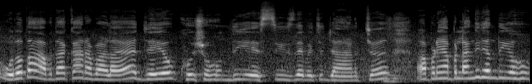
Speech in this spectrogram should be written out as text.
ਉਹਦਾ ਤਾਂ ਆਪਦਾ ਘਰ ਵਾਲਾ ਹੈ, ਜੇ ਉਹ ਖੁਸ਼ ਹੁੰਦੀ ਇਸ ਚੀਜ਼ ਦੇ ਵਿੱਚ ਜਾਣ 'ਚ, ਆਪਣੇ ਆਪ ਲੰਘ ਜਾਂਦੀ ਉਹ।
